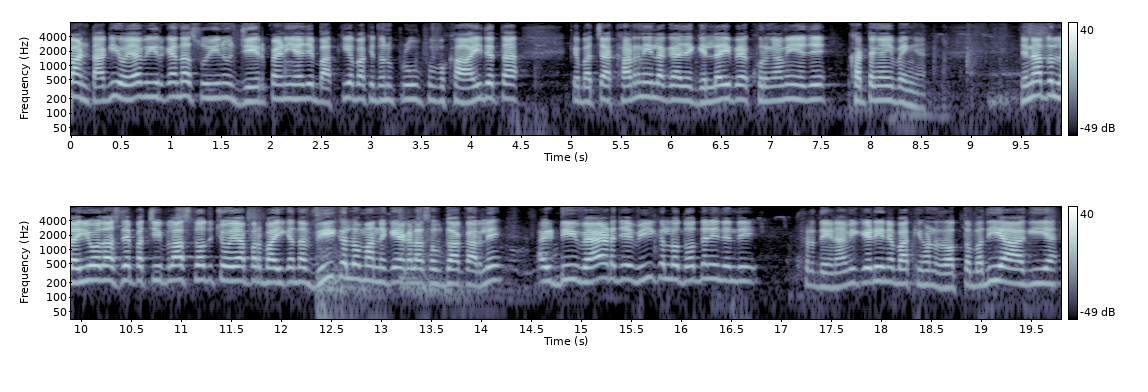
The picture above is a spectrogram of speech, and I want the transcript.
ਘੰਟਾ ਕੀ ਹੋਇਆ? ਵੀਰ ਕਹਿੰਦਾ, ਸੂਈ ਨੂੰ ਜੇਰ ਪੈਣੀ ਹੈ ਜੇ ਬਾਕੀ ਆ, ਬਾਕੀ ਤੁਹਾਨੂੰ ਪ੍ਰੂਫ ਵਿਖਾ ਹੀ ਦਿੱਤਾ ਕਿ ਬੱਚਾ ਖੜ ਨਹੀਂ ਲੱਗਾ ਜੇ ਗਿੱਲਾ ਹੀ ਪਿਆ ਖੁਰੀਆਂ ਵੀ ਅਜੇ ਖੱਟੀਆਂ ਹੀ ਪਈਆਂ। ਜਿਨ੍ਹਾਂ ਤੋਂ ਲਈ ਉਹ ਦੱਸਦੇ 25 ਪਲੱਸ ਦੁੱਧ ਚੋਇਆ, ਪਰ ਬਾਈ ਕਹਿੰਦਾ 20 ਕਿਲੋ ਮੰਨ ਕੇ ਅਗਲਾ ਸੌਦਾ ਕਰ ਲੇ। ਐਡੀ ਵੈੜ ਜੇ 20 ਕਿਲੋ ਦੁੱਧ ਨਹੀਂ ਦਿੰਦੀ, ਫਿਰ ਦੇਣਾ ਵੀ ਕਿਹੜੀ ਨੇ? ਬਾਕੀ ਹੁਣ ਰੁੱਤ ਵਧੀਆ ਆ ਗਈ ਹੈ।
